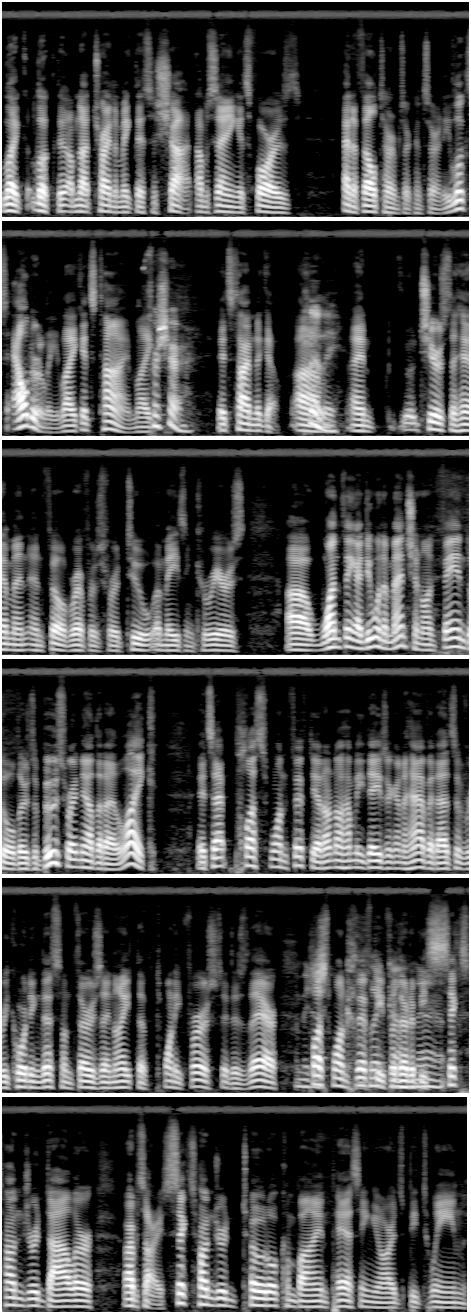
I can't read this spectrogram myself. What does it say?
like look. I'm not trying to make this a shot. I'm saying as far as NFL terms are concerned, he looks elderly. Like it's time. Like for sure, it's time to go. Um, Clearly, and cheers to him and and Philip Rivers for two amazing careers. Uh, one thing I do want to mention on FanDuel, there's a boost right now that I like. It's at plus 150. I don't know how many days are going to have it. As of recording this on Thursday night, the 21st, it is there. Plus 150 for there to be $600. I'm sorry, 600 total combined passing yards between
